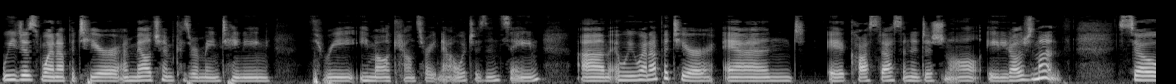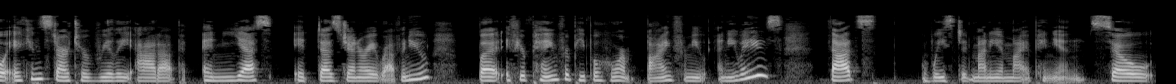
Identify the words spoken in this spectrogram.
we just went up a tier on MailChimp because we're maintaining three email accounts right now, which is insane. Um, and we went up a tier and it cost us an additional $80 a month. So it can start to really add up. And yes, it does generate revenue, but if you're paying for people who aren't buying from you anyways, that's wasted money, in my opinion. So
